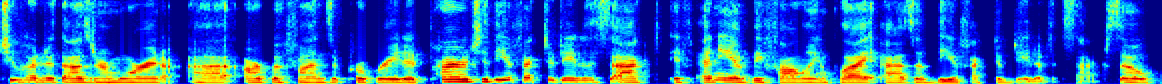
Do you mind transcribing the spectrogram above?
200,000 or more in uh, ARPA funds appropriated prior to the effective date of this act, if any of the following apply as of the effective date of this act. So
